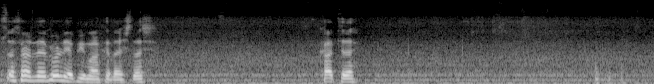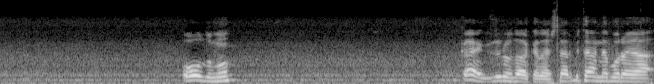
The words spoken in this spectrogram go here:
Bu sefer de böyle yapayım arkadaşlar. Kate. Oldu mu? Gayet güzel oldu arkadaşlar. Bir tane de buraya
